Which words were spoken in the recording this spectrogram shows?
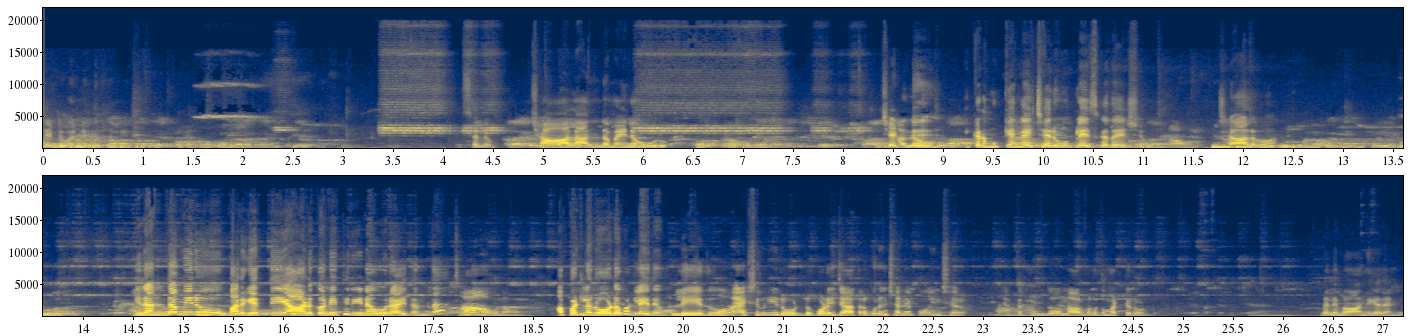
చెట్టు అసలు చాలా అందమైన ఊరు. చెట్టు. ఇక్కడ ముఖ్యంగా ఈ చెరువు ప్లేస్ కదా యశు? చాలా బాగుంది. ఇదంతా మీరు పరిగెత్తి ఆడుకొని తిరిగిన ఊరా ఇదంతా? అవునవును. అప్పట్లో రోడ్ ఒకటి లేదేమో. లేదు. యాక్చువల్గా ఈ రోడ్డు కూడా ఈ జాతర గురించనే పోయించారు. ఇంతకుముందు నార్మల్గా మట్టి రోడ్డు. భలే బాగుంది కదండి.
